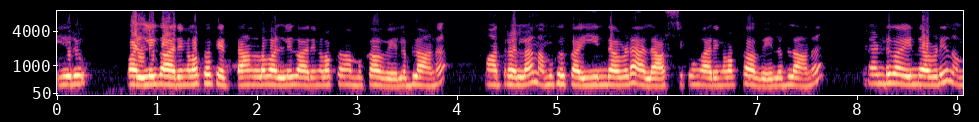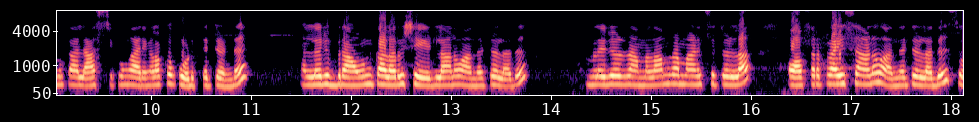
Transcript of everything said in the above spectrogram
ഈ ഒരു വള്ളി കാര്യങ്ങളൊക്കെ കെട്ടാനുള്ള വള്ളി കാര്യങ്ങളൊക്കെ നമുക്ക് അവൈലബിൾ ആണ്. മാത്രമല്ല നമുക്ക് കൈയിന്റെ അവിടെ അലാസ്റ്റിക്കും കാര്യങ്ങളൊക്കെ അവൈലബിൾ ആണ്. രണ്ട് കൈയിന്റെ അവിടെ നമുക്ക് അലാസ്റ്റിക്കും കാര്യങ്ങളൊക്കെ കൊടുത്തിട്ടുണ്ട്. നല്ലൊരു ബ്രൗൺ കളർ ഷെയ്ഡിലാണ് വന്നിട്ടുള്ളത്. നമ്മളൊരു റമലാം പ്രമാണിച്ചിട്ടുള്ള ഓഫർ പ്രൈസ് ആണ് വന്നിട്ടുള്ളത്. സോ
